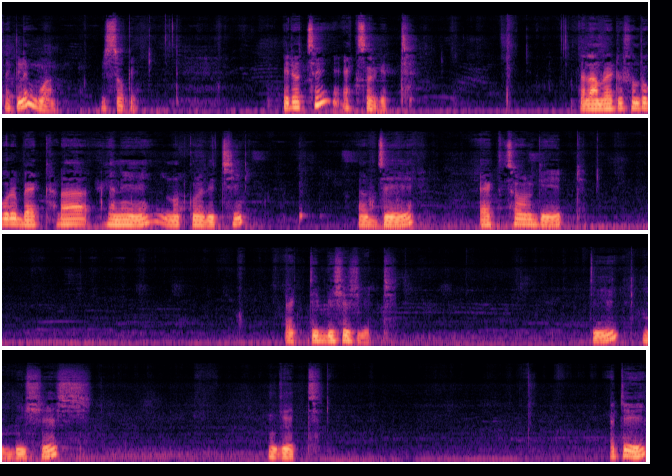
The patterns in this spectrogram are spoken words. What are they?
থাকলে ওয়ান ইটস ওকে এটা হচ্ছে এক্সর গেট তাহলে আমরা একটু সুন্দর করে ব্যাখ্যাটা এখানে নোট করে দিচ্ছি, যে এক্সর গেট একটি বিশেষ গেট একটি বিশেষ গেট। এটি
